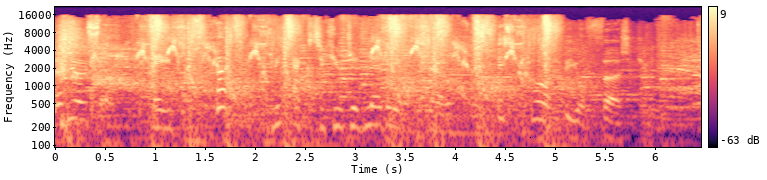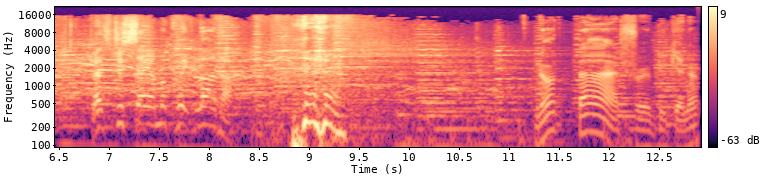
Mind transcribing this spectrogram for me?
Levioso. A perfectly executed Levioso. This can't be your first duel. Let's just say I'm a quick learner. Not bad for a beginner.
